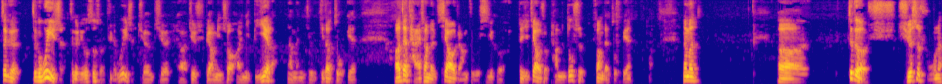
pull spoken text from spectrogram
这个这个位置，这个流苏所居的位置，学学啊，就是表明说啊，你毕业了，那么你就移到左边。而在台上的校长、主席和这些教授，他们都是放在左边。那么，呃，这个学士服呢？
